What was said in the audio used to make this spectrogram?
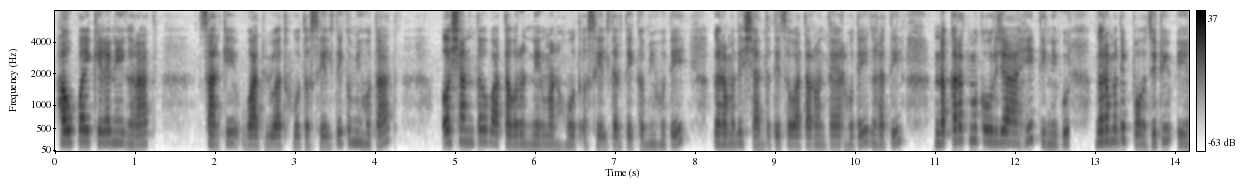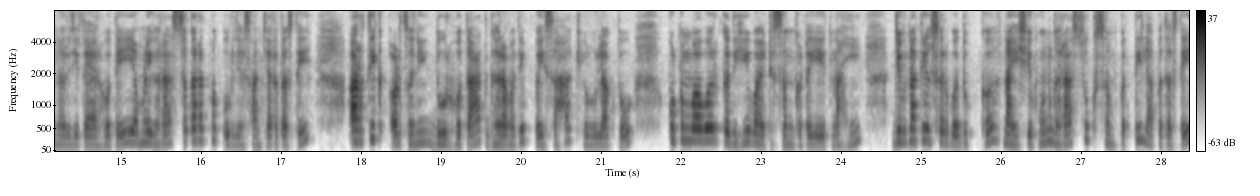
हा उपाय केल्याने घरात सारखे वादविवाद होत असेल ते कमी होतात. अशांत वातावरण निर्माण होत असेल तर ते कमी होते. घरामध्ये शांततेचं वातावरण तयार होते. घरातील नकारात्मक ऊर्जा आहे ती निघून घरामध्ये पॉझिटिव्ह एनर्जी तयार होते. यामुळे घरात सकारात्मक ऊर्जा संचारत असते. आर्थिक अडचणी दूर होतात. घरामध्ये पैसा हा खेळू लागतो. कुटुंबावर कधीही वाईट संकट येत नाही. जीवनातील सर्व दुःख नाहीशी होऊन घरात सुख संपत्ती लाभत असते.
